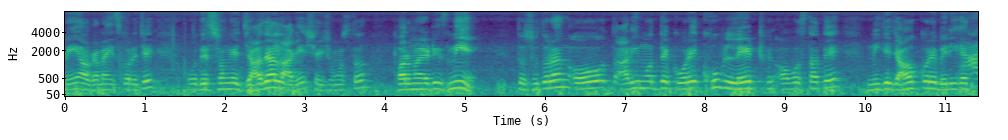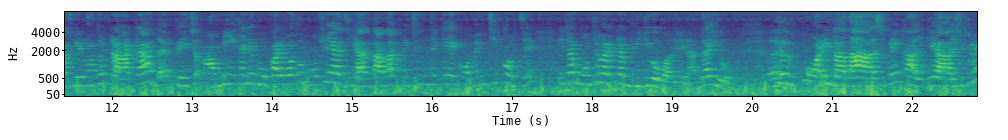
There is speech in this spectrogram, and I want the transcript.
মেয়ে অর্গানাইজ করেছে, ওদের সঙ্গে যা যা লাগে সেই সমস্ত ফর্মালিটিস নিয়ে। তো সুতরাং ও তারই মধ্যে করে খুব লেট অবস্থাতে নিজে যা হোক করে বেরিয়ে গেছে। আজকের মতো টাটা আমি এখানে বোকার মতো বসে আছি, আর দাদা থেকে কমেন্টই করছে এটা মোটেও একটা ভিডিও বলে না যাই হোক। পরে দাদা আসবে কালকে আসবে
